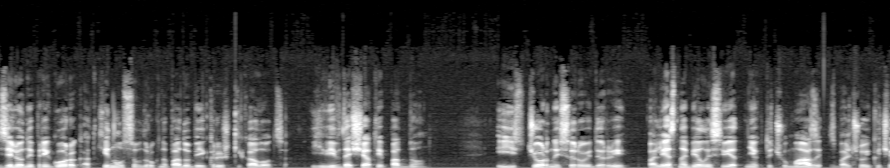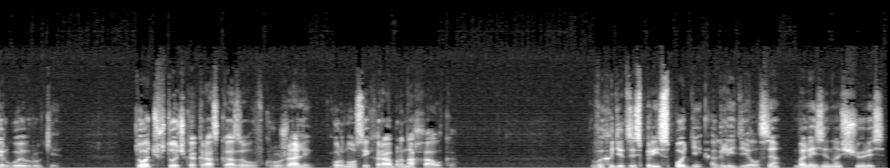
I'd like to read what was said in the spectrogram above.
зеленый пригорок откинулся вдруг наподобие крышки колодца, явив дощатый поддон. И из черной сырой дыры полез на белый свет некто чумазый с большой кочергой в руке. Точь в точь, как рассказывал в кружале, курносый храбр нахалка. Выходец из преисподней огляделся, болезненно щурясь,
